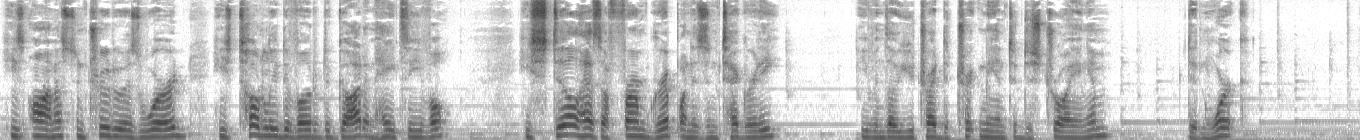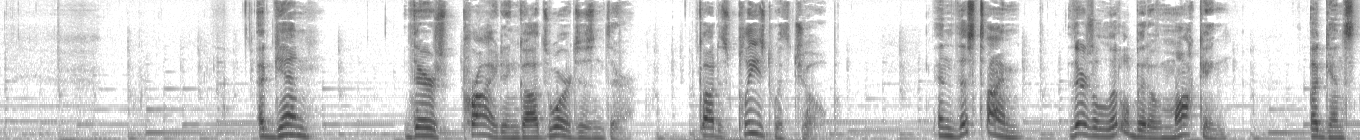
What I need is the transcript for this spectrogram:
he's honest and true to his word. He's totally devoted to God and hates evil. He still has a firm grip on his integrity, even though you tried to trick me into destroying him didn't work. Again, there's pride in God's words, isn't there? God is pleased with Job. And this time, there's a little bit of mocking against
